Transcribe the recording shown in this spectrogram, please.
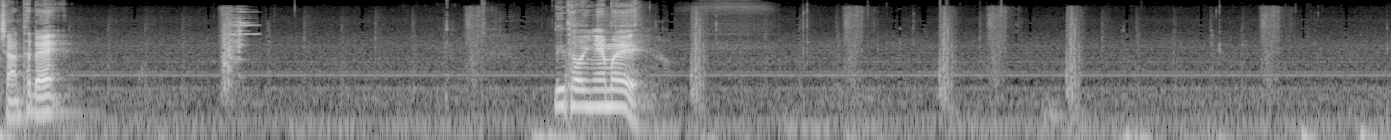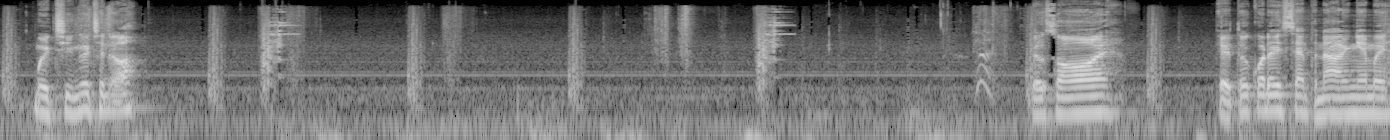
Chán thật đấy. Đi thôi anh em ơi. Mười chín người trên nữa. Được rồi. Để tôi qua đây xem thế nào anh em ơi.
